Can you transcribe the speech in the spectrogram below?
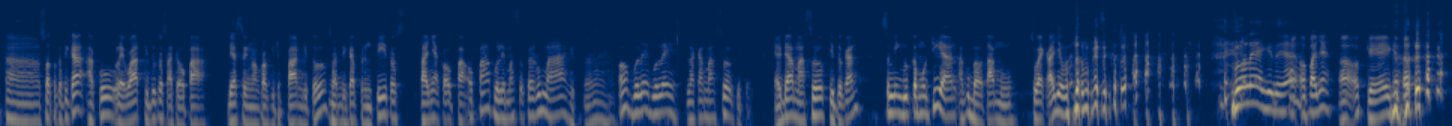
eh, suatu ketika aku lewat gitu terus ada opa dia sering nongkrong di depan gitu, suatu Hmm. ketika berhenti terus tanya ke opa, "Opa, boleh masuk ke rumah?" gitu. Oh, boleh, boleh. Silakan masuk gitu. Ya udah masuk gitu kan. Seminggu kemudian aku bawa tamu. Cuek aja bawa tamu ke situ. Boleh gitu ya. Opanya, "Oh, oke gitu.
